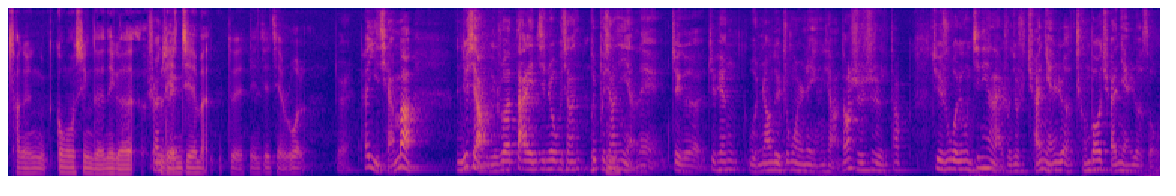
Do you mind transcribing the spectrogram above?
它跟公共性的那个连接嘛对，连接减弱了。对他以前吧，你就想，比如说大连金州不相不不相信眼泪这个这篇文章对中国人的影响，当时是他就如果用今天来说，就是全年热承包全年热搜。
